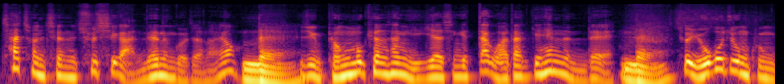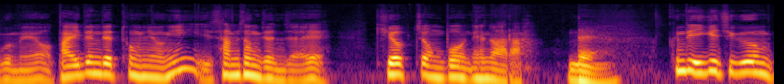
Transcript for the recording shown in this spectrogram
차 전체는 출시가 안 되는 거잖아요. 네, 지금 병목 현상 얘기하신 게 딱 와닿긴 했는데 네, 저 요거 좀 궁금해요. 바이든 대통령이 이 삼성전자에 기업 정보 내놔라. 네, 근데 이게 지금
